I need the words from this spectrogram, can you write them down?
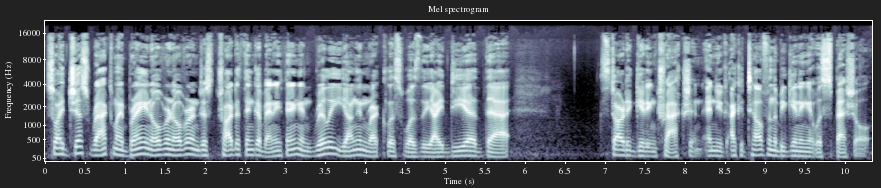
so I just racked my brain over and over and just tried to think of anything. And really, Young and Reckless was the idea that started getting traction. And you, I could tell from the beginning it was special.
